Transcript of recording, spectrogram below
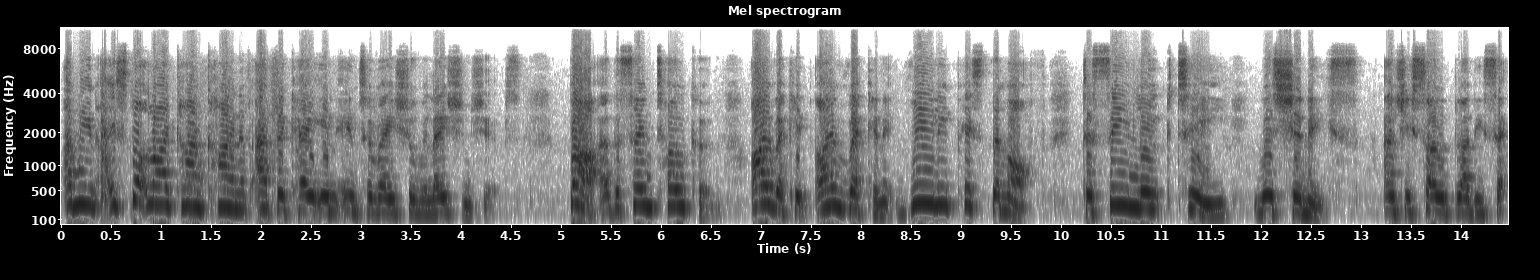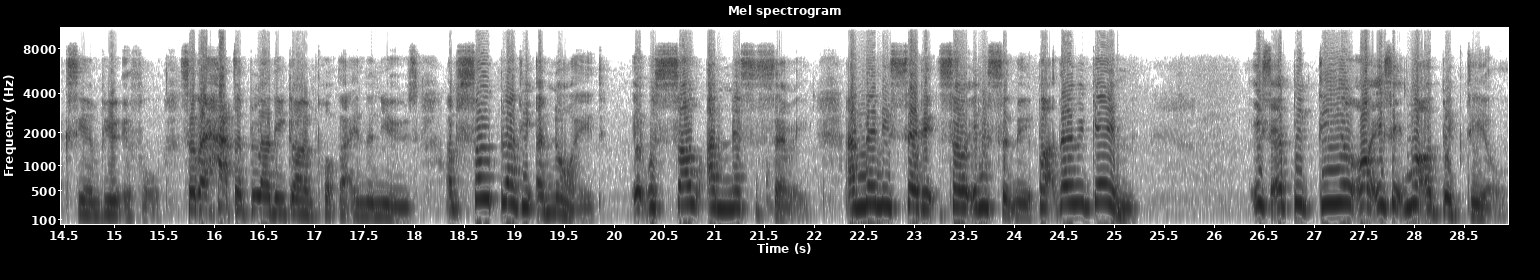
I mean, it's not like I'm kind of advocating interracial relationships. But at the same token, I reckon I reckon it really pissed them off to see Luke T with Siânnise and she's so bloody sexy and beautiful. So they had to bloody go and put that in the news. I'm so bloody annoyed. It was so unnecessary. And then he said it so innocently. But there again, is it a big deal or is it not a big deal?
